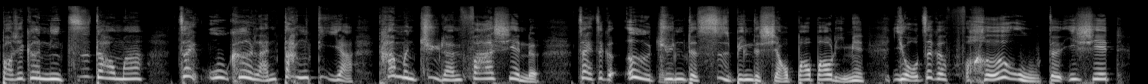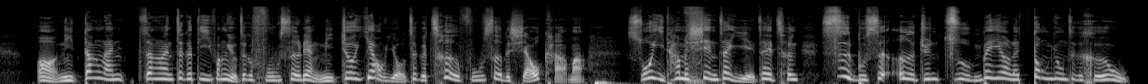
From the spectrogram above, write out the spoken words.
宝杰哥，你知道吗？在乌克兰当地啊，他们居然发现了，在这个俄军的士兵的小包包里面有这个核武的一些。哦，你当然，当然，这个地方有这个辐射量，你就要有这个测辐射的小卡嘛。所以他们现在也在称，是不是俄军准备要来动用这个核武？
